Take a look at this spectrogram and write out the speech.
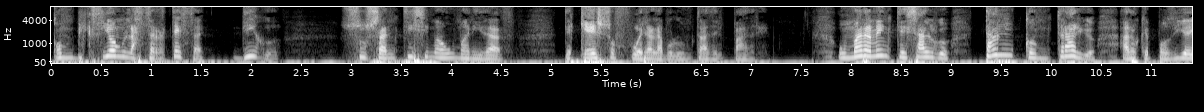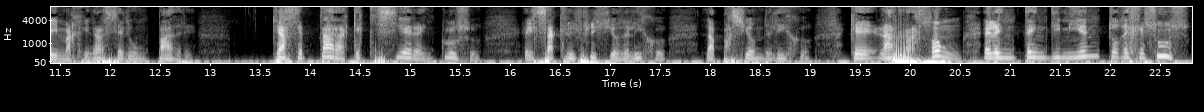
convicción, la certeza, digo, su santísima humanidad, de que eso fuera la voluntad del Padre. Humanamente es algo tan contrario a lo que podía imaginarse de un padre, que aceptara, que quisiera incluso el sacrificio del Hijo, la pasión del Hijo, que la razón, el entendimiento de Jesús,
